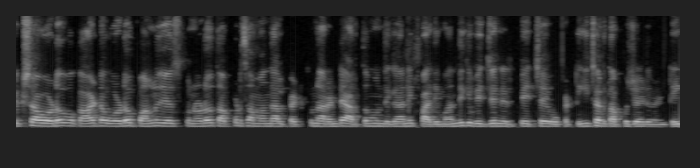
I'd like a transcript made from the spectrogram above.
రిక్షా వాడో ఒక ఆటో వాడో పనులు చేసుకున్నాడో తప్పుడు సంబంధాలు పెట్టుకున్నారంటే అర్థం ఉంది కానీ పది మందికి విద్య నేర్పించే ఒక టీచర్ తప్పు చేయడం ఏంటి?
